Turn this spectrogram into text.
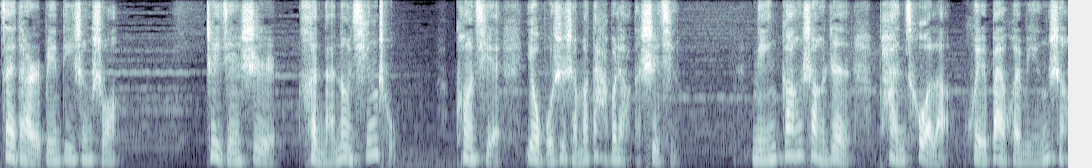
在他耳边低声说：“这件事很难弄清楚，况且又不是什么大不了的事情。”您刚上任，判错了会败坏名声，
